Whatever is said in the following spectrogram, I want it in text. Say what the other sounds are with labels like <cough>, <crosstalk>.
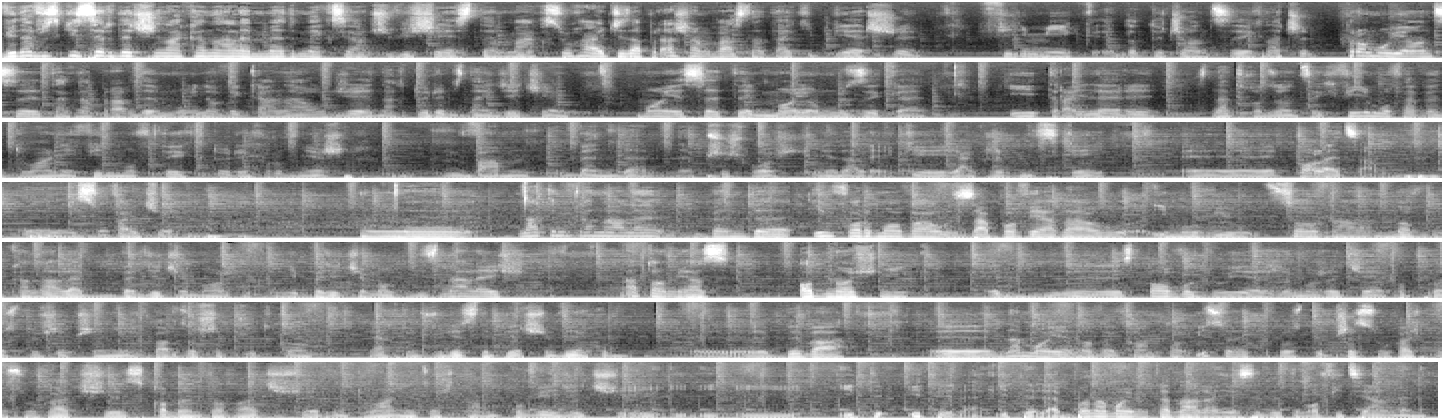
Witam wszystkich serdecznie na kanale MedMax, ja oczywiście jestem Max. Słuchajcie, zapraszam Was na taki pierwszy filmik dotyczący, znaczy promujący tak naprawdę mój nowy kanał, gdzie, na którym znajdziecie moje sety, moją muzykę i trailery z nadchodzących filmów, ewentualnie filmów tych, których również Wam będę w przyszłości niedalekiej, jakże bliskiej yy, polecał. Yy, słuchajcie, na tym kanale będę informował, zapowiadał i mówił, co na nowym kanale będziecie, nie będziecie mogli znaleźć. Natomiast odnośnik spowoduje, że możecie po prostu się przenieść bardzo szybciutko, jak to w XXI wieku y, bywa, y, na moje nowe konto i sobie po prostu przesłuchać, posłuchać, skomentować, ewentualnie coś tam powiedzieć i, i, i, i, ty, i tyle, i tyle. Bo na moim kanale niestety tym oficjalnym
